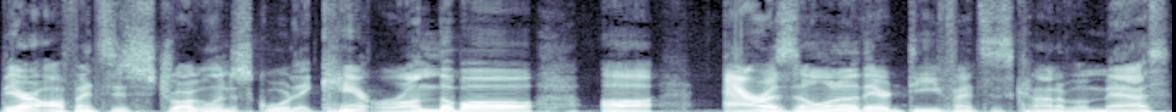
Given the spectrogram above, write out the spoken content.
Their offense is struggling to score. They can't run the ball. Uh, Arizona, their defense is kind of a mess.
